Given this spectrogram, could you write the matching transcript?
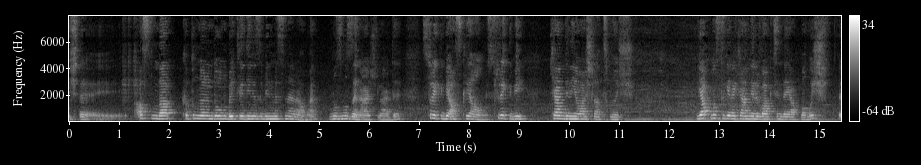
İşte e, aslında kapının önünde onu beklediğinizi bilmesine rağmen mızmız enerjilerde sürekli bir askıya almış, sürekli bir kendini yavaşlatmış, yapması gerekenleri vaktinde yapmamış, e,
